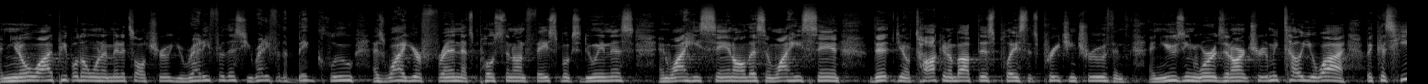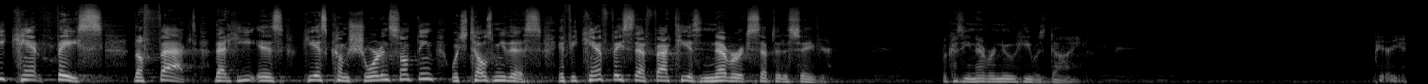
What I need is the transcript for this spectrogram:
And you know why people don't want to admit it's all true? You ready for this? You ready for the big clue as why your friend that's posting on Facebook's doing this and why he's saying all this and why he's saying that, you know, talking about this place that's preaching truth and, and using words that aren't true? Let me tell you why. Because he can't face the fact that he is he has come short in something, which tells me this. If he can't face that fact, he has never accepted a Savior. Because he never knew he was dying. Period.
